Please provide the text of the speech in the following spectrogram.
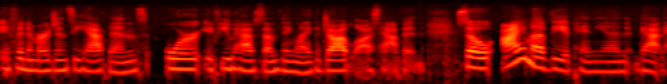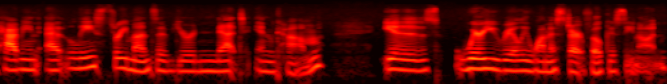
if an emergency happens or if you have something like a job loss happen. So I'm of the opinion that having at least three months of your net income is where you really want to start focusing on.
